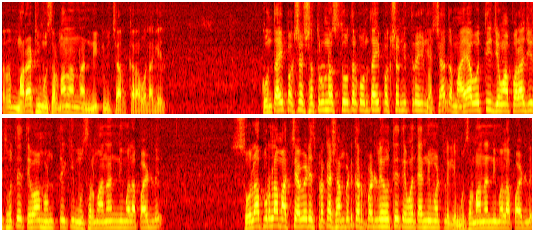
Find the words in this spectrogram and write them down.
तर मराठी मुसलमानांना नीट विचार करावा लागेल. कोणताही पक्ष शत्रू नसतो तर कोणताही पक्ष मित्रही याच्यात मायावती जेव्हा पराजित होते तेव्हा म्हणते की मुसलमानांनी मला पाडले. सोलापूरला मागच्या वेळेस प्रकाश आंबेडकर पडले होते तेव्हा त्यांनी म्हटलं की मुसलमानांनी मला पाडले.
